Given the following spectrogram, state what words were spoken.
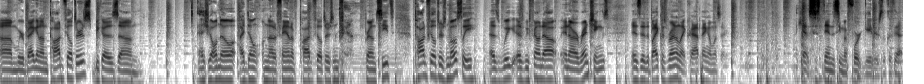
Um, we were bagging on pod filters because, um, as you all know, I don't. I'm not a fan of pod filters and brown seats. Pod filters mostly, as we as we found out in our wrenchings, is that the bike was running like crap. Hang on one second can't stand to see my fork gators look like that.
